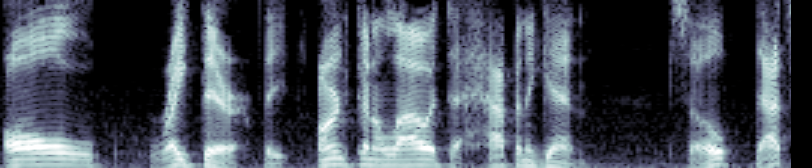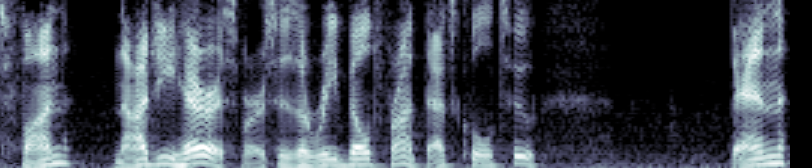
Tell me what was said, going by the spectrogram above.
all right there. They aren't going to allow it to happen again. So that's fun. Najee Harris versus a rebuilt front. That's cool too. Ben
